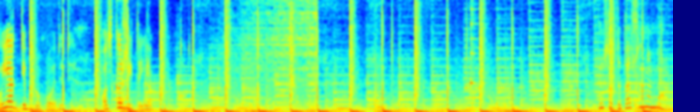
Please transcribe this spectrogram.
О, як це проходити? От скажіть, як це? Ну все, тепер все нормально.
